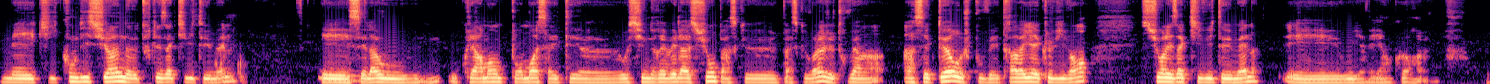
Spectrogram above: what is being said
mais qui conditionnent toutes les activités humaines. Et mm. c'est là où, clairement pour moi ça a été euh, aussi une révélation parce que parce que voilà j'ai trouvé un, un, secteur où je pouvais travailler avec le vivant sur les activités humaines et où il y avait encore euh,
